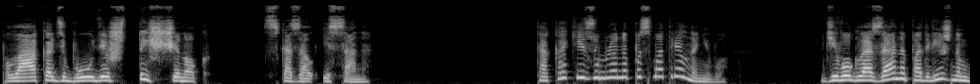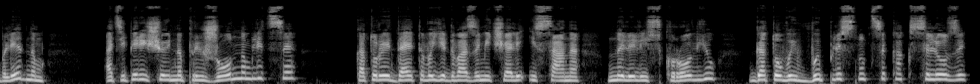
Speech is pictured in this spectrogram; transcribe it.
Плакать будешь ты, щенок», — сказал Исана. Такаки изумленно посмотрел на него. Его глаза на подвижном, бледном, а теперь еще и напряженном лице, которые до этого едва замечали Исана, налились кровью, готовые выплеснуться, как слезы,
